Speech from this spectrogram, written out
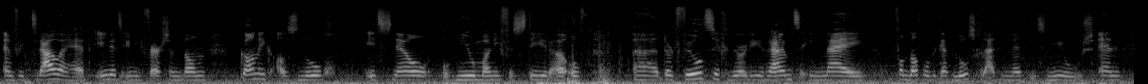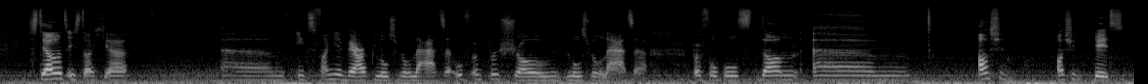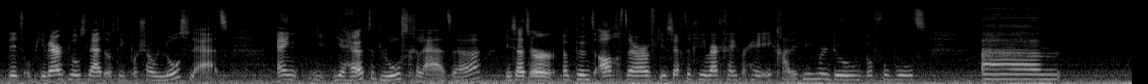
en vertrouwen heb in het universum, dan kan ik alsnog iets snel opnieuw manifesteren. Of uh, er vult zich weer die ruimte in mij van dat wat ik heb losgelaten met iets nieuws. En stel het is dat je uh, iets van je werk los wil laten of een persoon los wil laten, bijvoorbeeld, dan uh, als je, als je dit, dit op je werk loslaat of die persoon loslaat, en je hebt het losgelaten. Je zet er een punt achter. Of je zegt tegen je werkgever: hé, hey, ik ga dit niet meer doen. Bijvoorbeeld. Um,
